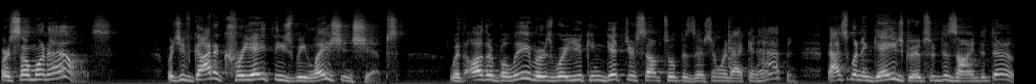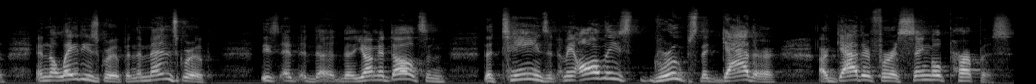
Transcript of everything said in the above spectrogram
or someone else. But you've got to create these relationships with other believers where you can get yourself to a position where that can happen. That's what engage groups are designed to do. And the ladies group and the men's group, these, uh, the, the young adults and the teens, and, I mean, all these groups that gather are gathered for a single purpose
